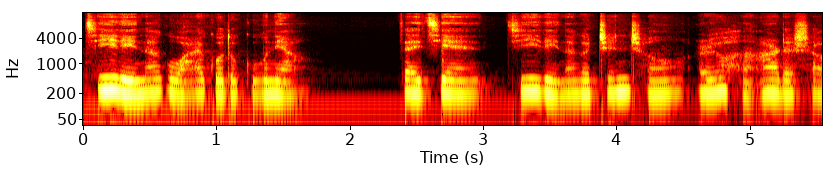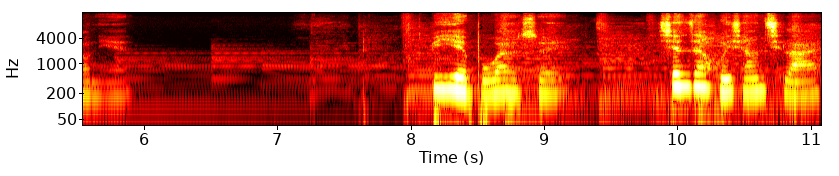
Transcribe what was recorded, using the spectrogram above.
记忆里那个我爱过的姑娘；再见，记忆里那个真诚而又很二的少年。毕业不万岁。现在回想起来，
